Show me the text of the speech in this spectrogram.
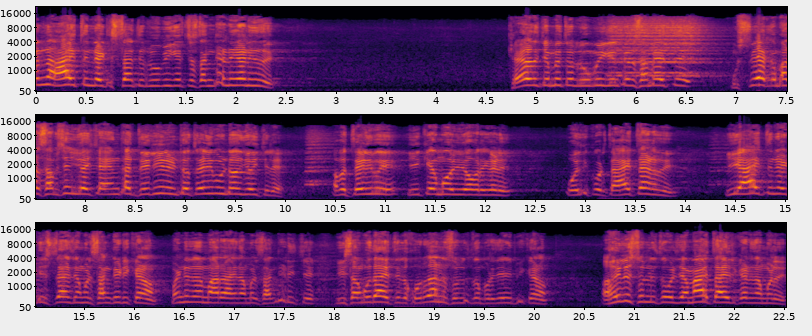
എന്ന ആയത്തിന്റെ അടിസ്ഥാനത്തിൽ രൂപീകരിച്ച സംഘടനയാണിത്. കേരള ജമ്മത്തിൽ രൂപീകരിക്കുന്ന സമയത്ത് മുസ്ലിയാക്കന്മാർ സംശയം ചോദിച്ചാൽ എന്താ ദലീലുണ്ടോ? തെളിവുണ്ടോ? എന്ന് ചോദിച്ചില്ലേ. അപ്പോൾ തെളിവ് ഇ കെ മൗലി ഓവറുകൾ ഒതുക്കൊടുത്ത ആയത്താണിത് ഈ ആയത്തിന്റെ അടിസ്ഥാനത്തിൽ നമ്മൾ സംഘടിക്കണം. പണ്ഡിതന്മാരായ നമ്മൾ സംഘടിച്ച് ഈ സമുദായത്തിൽ ഖുർആാന സുന്നത്തും പ്രചരിപ്പിക്കണം. അഹിലു സുന്നത്തും ജമായത്തായിരിക്കണം നമ്മൾ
